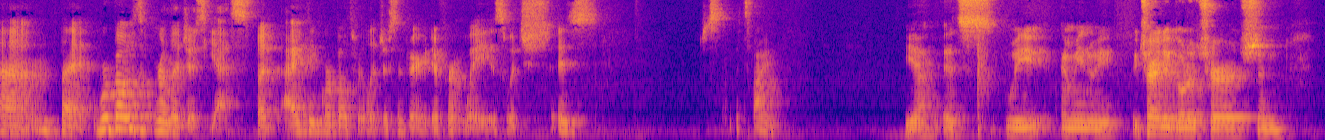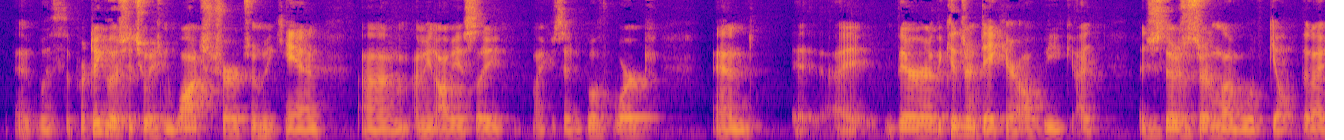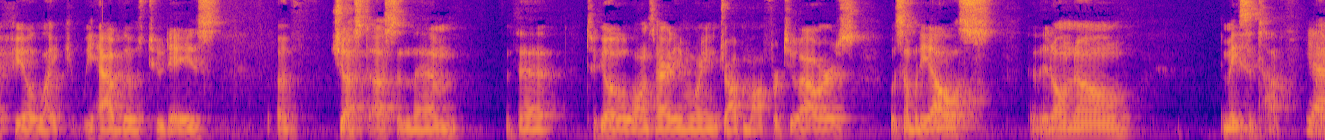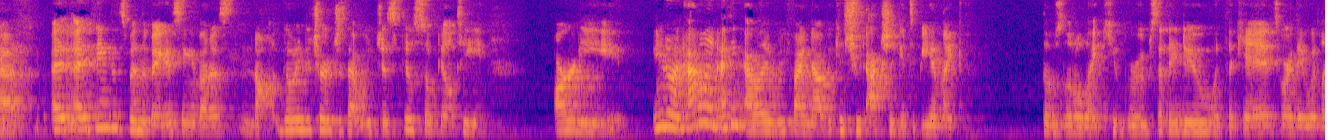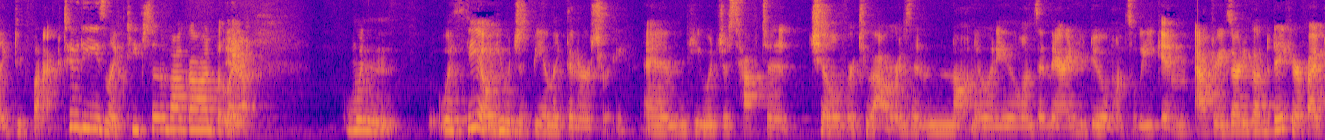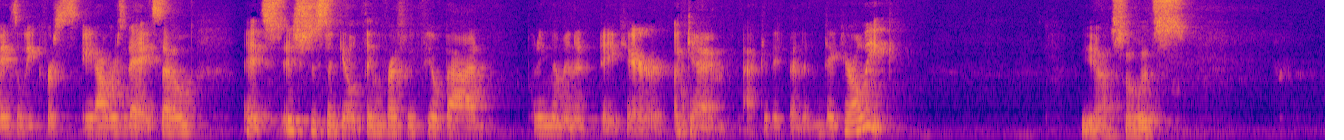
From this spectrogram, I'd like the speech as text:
um, but we're both religious yes but i think we're both religious in very different ways which is just it's fine Yeah, it's we. I mean, we we try to go to church and uh, with the particular situation, watch church when we can. Um, I mean, obviously, like you said, we both work, and uh, I they're the kids are in daycare all week. I, I just there's a certain level of guilt that I feel like we have those two days of just us and them that to go on Saturday morning and drop them off for two hours with somebody else that they don't know. It makes it tough. Yeah, I, I think that's been the biggest thing about us not going to church is that we just feel so guilty already. You know, and Adaline, I think Adaline we find now because she would actually get to be in like those little like cute groups that they do with the kids where they would like do fun activities and like teach them about God. But like Yeah. when with Theo, he would just be in like the nursery and he would just have to chill for two hours and not know any of the ones in there. And he'd do it once a week. And after he's already gone to daycare five days a week for eight hours a day. So it's it's just a guilt thing for us. We feel bad putting them in a daycare again after they've been in daycare all week. Yeah, so it's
